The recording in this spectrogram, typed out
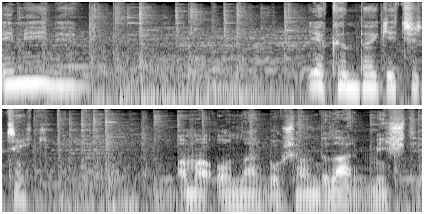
Eminim yakında geçecek. Ama onlar boşandılar Mişti.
